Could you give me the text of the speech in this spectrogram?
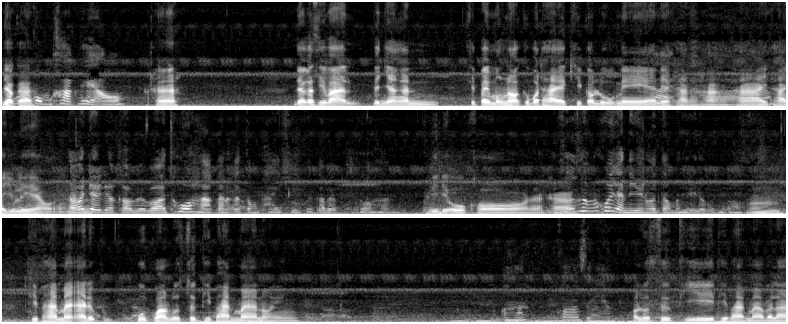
เดี๋ยวก่อน กลมคักแถวฮะเดี๋ยวก็สิว่าเป็นอย่างนั้นสิไปเมืองนอกคือว่าไทยคลิปก็ลูกแน่เนี่ยค่ะค่ะไทยไทยอยู่แล้วแต่ว่าเดี๋ยวเดี๋ยวกับแบบว่าโทรหากันก็ต้องถ่ายคลิปคือกับแบบโทรหาวิดีโอคอลนะคะคือคือมันคุยกันในยูนว่าต่างประเทศต่างประเทศ อืมที่ผ่านมาอะเดี๋ยวพูดความรู้สึกที่ผ่านมาหน่อยอะฮะความ รู้สึกยังความรู้สึกที่ที่ผ่านมาเวลา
